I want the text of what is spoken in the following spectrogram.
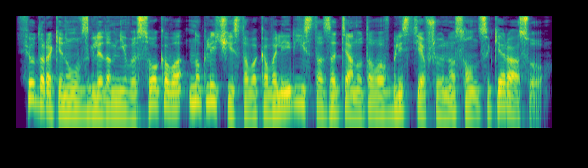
Федор окинул взглядом невысокого, но плечистого кавалериста, затянутого в блестевшую на солнце керасу.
